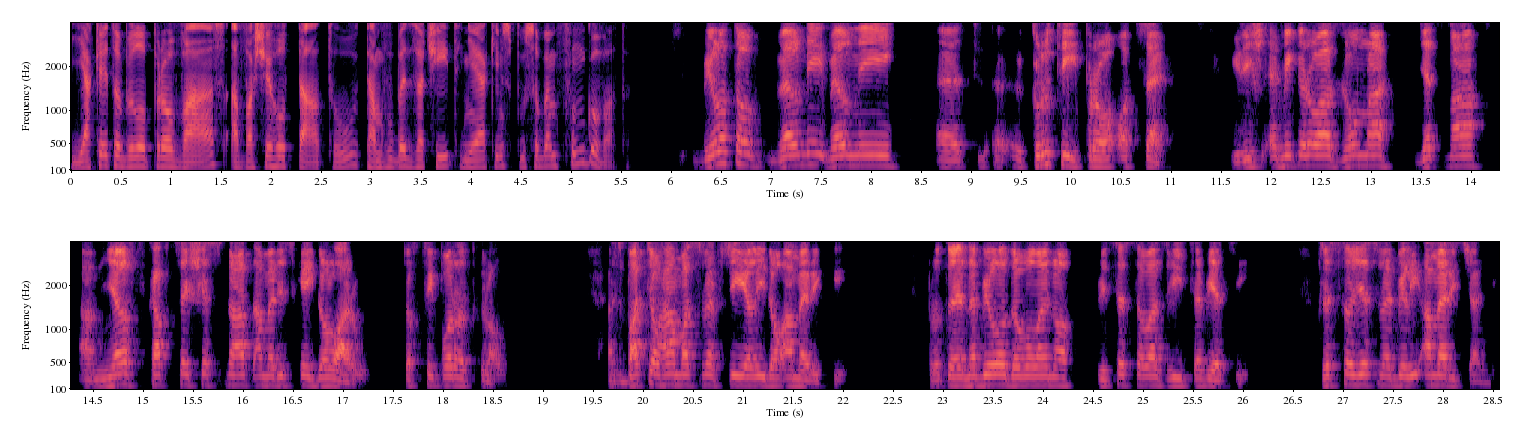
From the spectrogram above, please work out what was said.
jaké to bylo pro vás a vašeho tátu tam vůbec začít nějakým způsobem fungovat. Bylo to velmi, velmi eh, eh krutý pro otce, když emigroval s dvěma dětma a měl v kapce 16 amerických dolarů. To chci podotknout. A s baťohama jsme přijeli do Ameriky, protože nebylo dovoleno vycestovat z více věcí. Přestože jsme byli američani.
